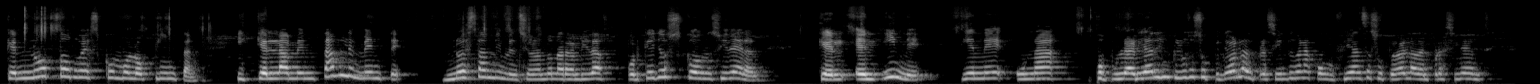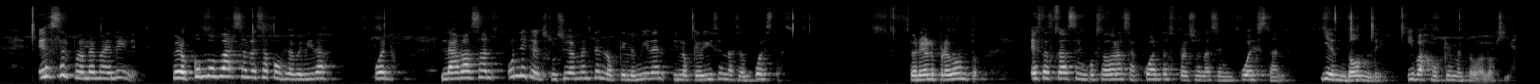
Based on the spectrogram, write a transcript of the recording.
que no todo es como lo pintan y que lamentablemente no están dimensionando una realidad porque ellos consideran que el, el INE tiene una popularidad incluso superior a la del presidente, una confianza superior a la del presidente. Ese es el problema del INE. Pero ¿cómo basan esa confiabilidad? Bueno, la basan única y exclusivamente en lo que le miden y lo que dicen las encuestas. Pero yo le pregunto, ¿estas casas encuestadoras a cuántas personas encuestan y en dónde y bajo qué metodología?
